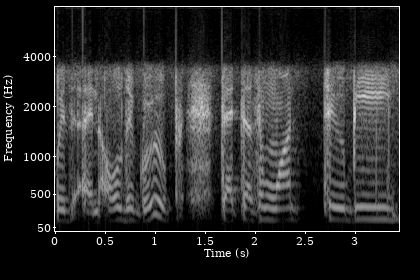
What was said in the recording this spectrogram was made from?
with an older group that doesn't want to be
